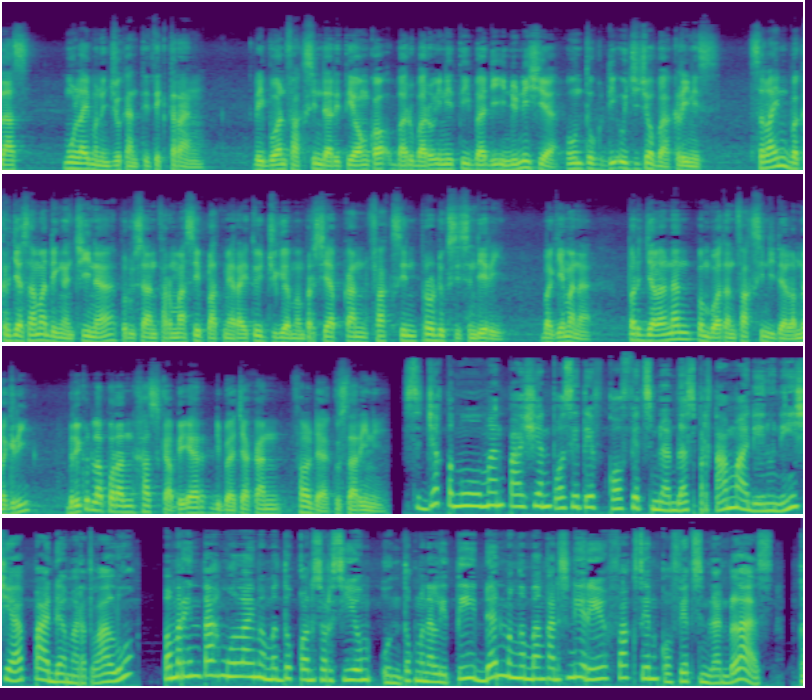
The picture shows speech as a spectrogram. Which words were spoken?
mulai menunjukkan titik terang – ribuan vaksin dari Tiongkok baru-baru ini tiba di Indonesia untuk diuji coba klinis. Selain bekerja sama dengan Cina, perusahaan farmasi plat merah itu juga mempersiapkan vaksin produksi sendiri. Bagaimana perjalanan pembuatan vaksin di dalam negeri? Berikut laporan khas KBR dibacakan Valda Kustarini. Sejak pengumuman pasien positif COVID-19 pertama di Indonesia pada Maret lalu, pemerintah mulai membentuk konsorsium untuk meneliti dan mengembangkan sendiri vaksin COVID-19.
